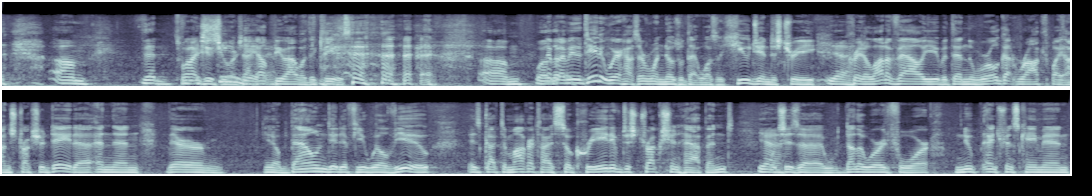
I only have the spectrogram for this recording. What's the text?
um, that That's what I do, George. I help you out with the keys. Um, well, No, but I mean, the data warehouse, everyone knows what that was. A huge industry, Yeah. created a lot of value, but then the world got rocked by unstructured data, and then their, you know, bounded, if you will, view is got democratized. So creative destruction happened, Yeah. which is a, another word for new entrants came in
